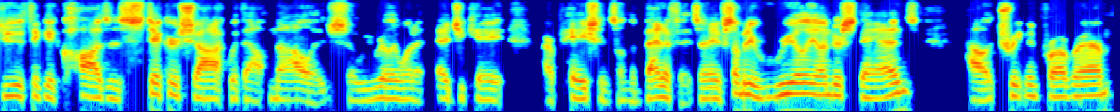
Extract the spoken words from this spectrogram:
do think it causes sticker shock without knowledge. So we really want to educate our patients on the benefits. And if somebody really understands how a treatment program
